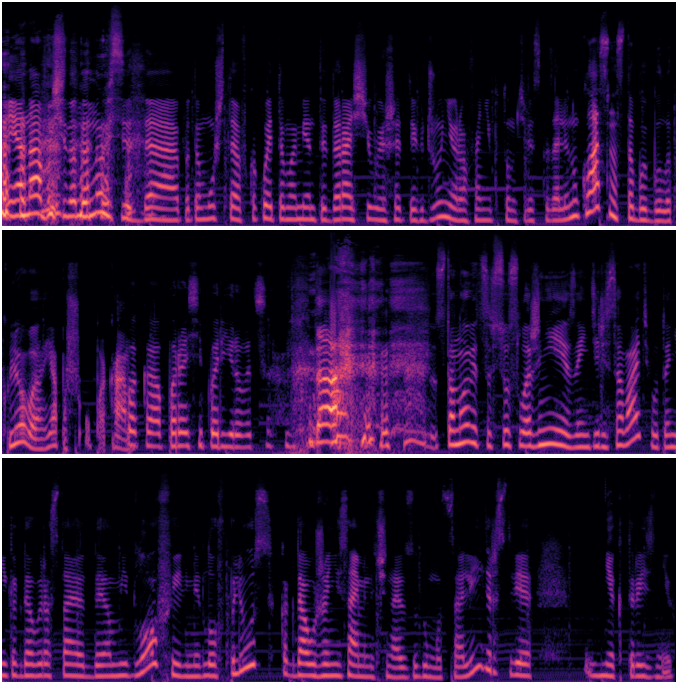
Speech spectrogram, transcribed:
И она обычно наносит, да, потому что в какой-то момент ты доращиваешь этих джуниоров, они потом тебе сказали, ну классно с тобой было, клево, я пошел, пока. Пока, пора сепарироваться. Да. становится все сложнее заинтересовать. Вот они, когда вырастают до медлов или медлов плюс, когда уже они сами начинают задумываться о лидерстве, некоторые из них,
